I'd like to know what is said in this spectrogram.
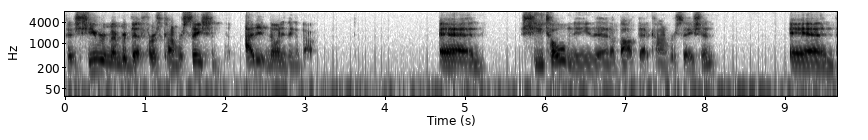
because she remembered that first conversation. I didn't know anything about. And she told me then about that conversation and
